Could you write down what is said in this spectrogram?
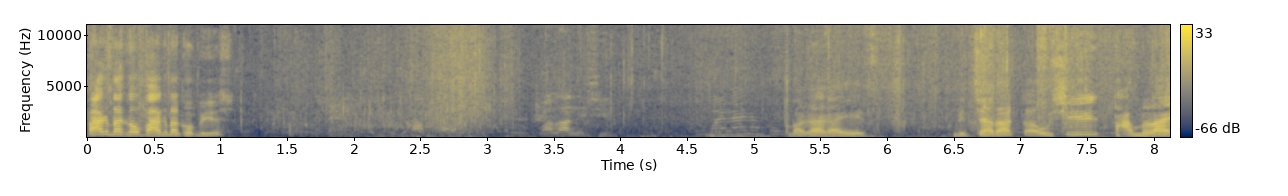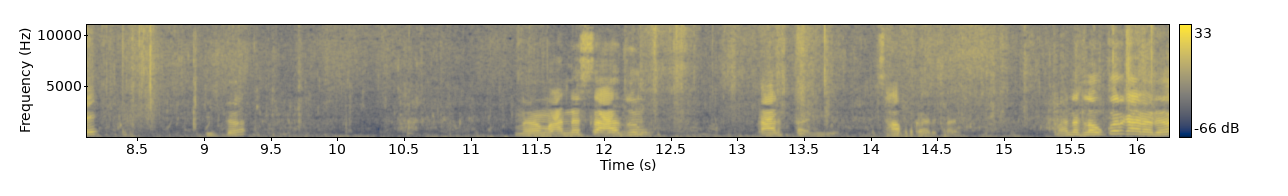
पाक दाखव पाक दाखव पियुष. बघा गाईस बिचारा कौशी थांबलाय तिथं न मानस अजून काढतानी साफ काढताय मानस लवकर काढा रे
